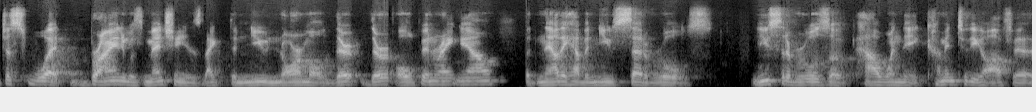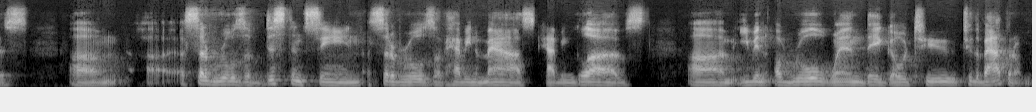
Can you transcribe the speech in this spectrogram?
just what Brian was mentioning is like the new normal. They're they're open right now, but now they have a new set of rules. New set of rules of how when they come into the office, um, a set of rules of distancing, a set of rules of having a mask, having gloves, um, even a rule when they go to to the bathroom,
